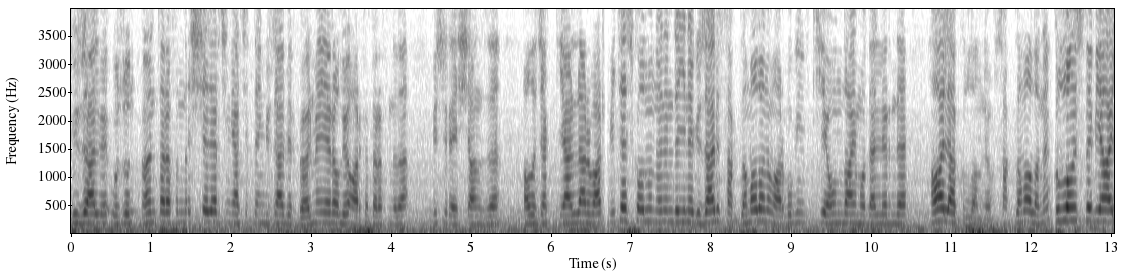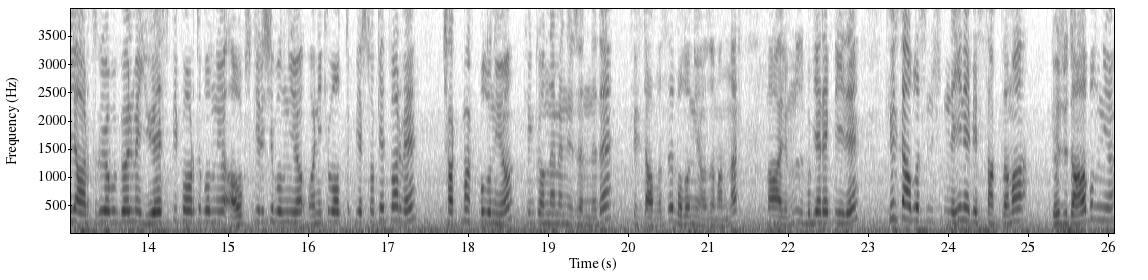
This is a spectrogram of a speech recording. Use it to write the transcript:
Güzel ve uzun. Ön tarafında şişeler için gerçekten güzel bir bölme yer alıyor. Arka tarafında da bir sürü eşyanızı alacak yerler var. Vites kolunun önünde yine güzel bir saklama alanı var. Bugün Kia Hyundai modellerinde hala kullanılıyor bu saklama alanı. Kullanışı da bir hayli artırıyor bu bölme. USB portu bulunuyor, AUX girişi bulunuyor, 12 voltluk bir soket var ve çakmak bulunuyor. Çünkü onun hemen üzerinde de kül tablası bulunuyor o zamanlar. Malumunuz bu gerekliydi. Kül tablasının üstünde yine bir saklama gözü daha bulunuyor.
